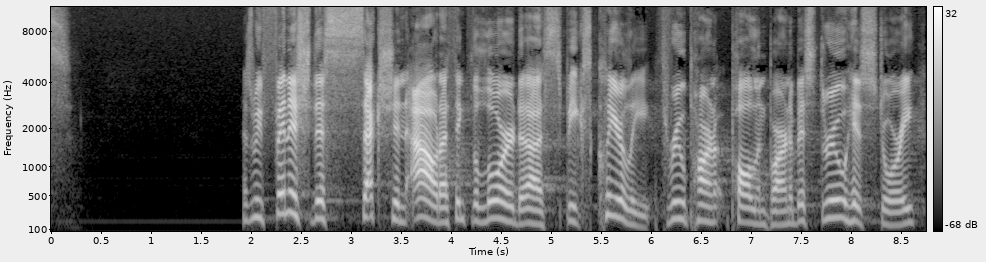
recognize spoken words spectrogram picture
As we finish this section out, I think the Lord uh, speaks clearly through Paul and Barnabas, through his story.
